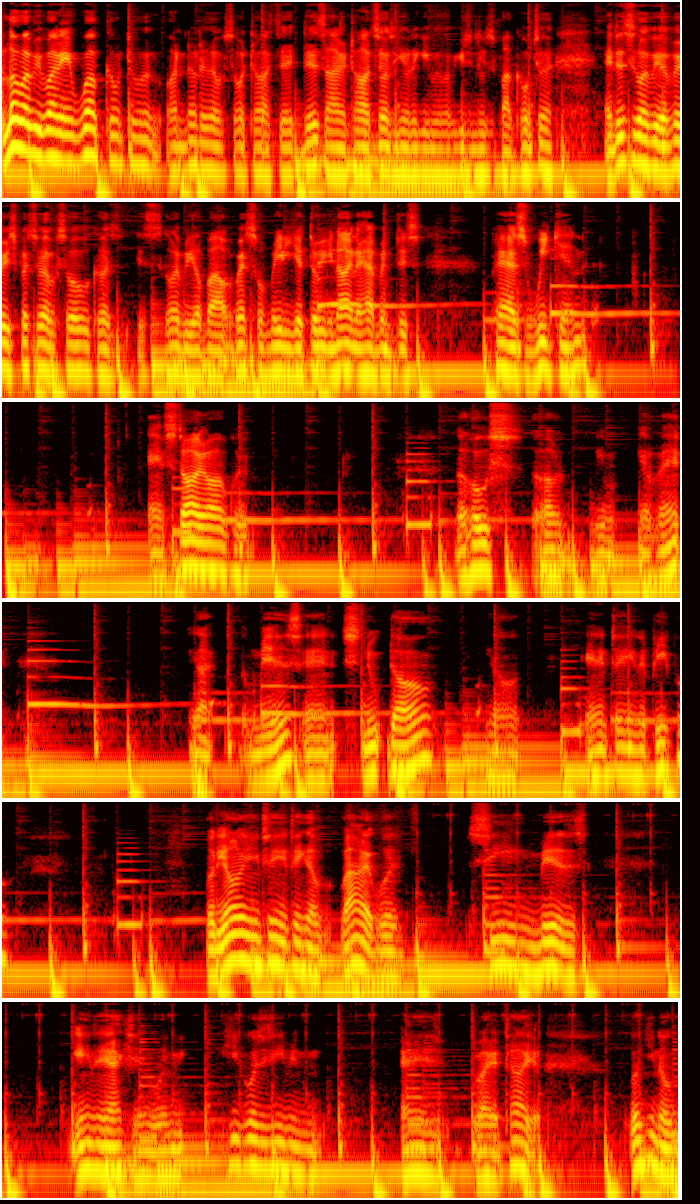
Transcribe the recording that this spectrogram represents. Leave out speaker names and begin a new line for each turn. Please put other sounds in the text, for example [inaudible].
Hello, everybody, and welcome to another episode of Said. This is Iron Todd Jones here to give you the news about culture. And this is going to be a very special episode because it's going to be about WrestleMania 39 that happened this past weekend. And start off with the host of the event. You got The Miz and Snoop Dogg, you know, entertaining the people. But the only thing about it was seeing Miz in action when he wasn't even at his right attire. Well, you know,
